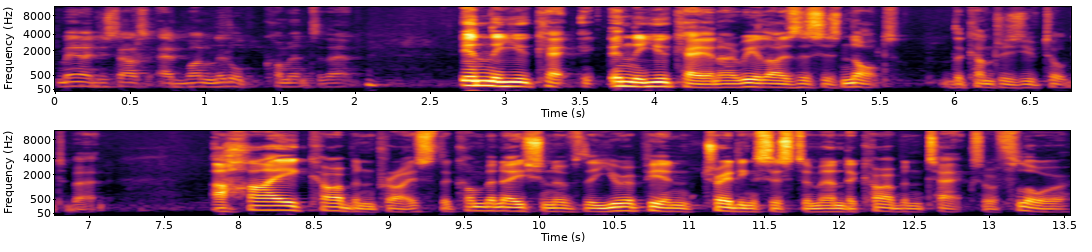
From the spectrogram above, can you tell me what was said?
May I just ask, add one little comment to that? In the UK, in the UK, and I realise this is not the countries you've talked about, a high carbon price, the combination of the European trading system and a carbon tax or floor,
